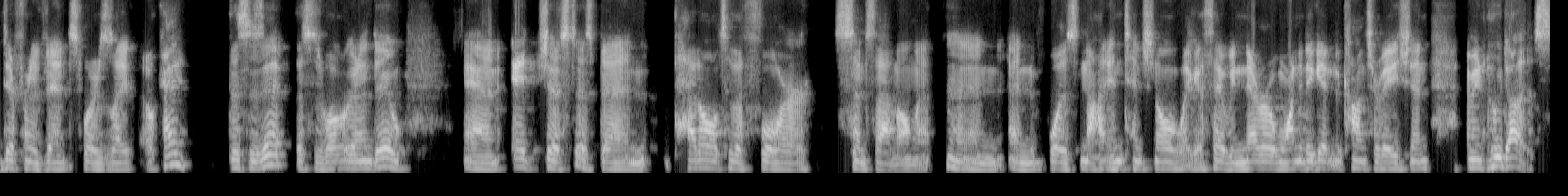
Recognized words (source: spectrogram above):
different events where it's like, okay, this is it. This is what we're going to do. And it just has been pedal to the floor since that moment and and was not intentional like i said we never wanted to get into conservation i mean who does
